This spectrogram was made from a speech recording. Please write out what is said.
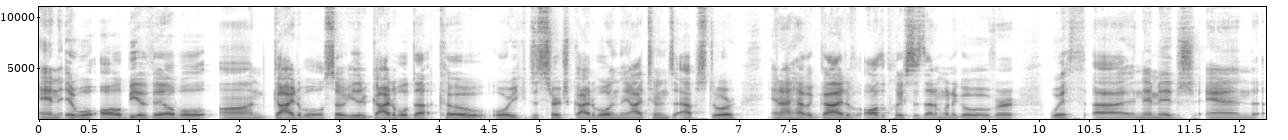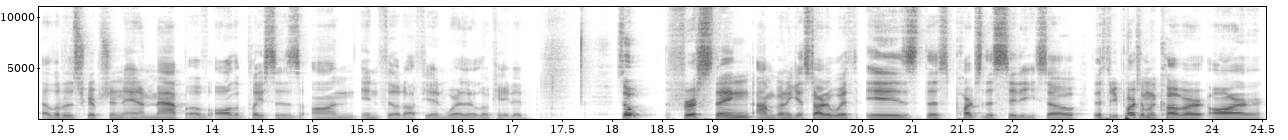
And it will all be available on Guidable. So either guidable.co or you can just search Guidable in the iTunes App Store. And I have a guide of all the places that I'm going to go over with uh, an image and a little description and a map of all the places on in Philadelphia and where they're located. So first thing I'm going to get started with is the parts of the city. So the three parts I'm going to cover are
